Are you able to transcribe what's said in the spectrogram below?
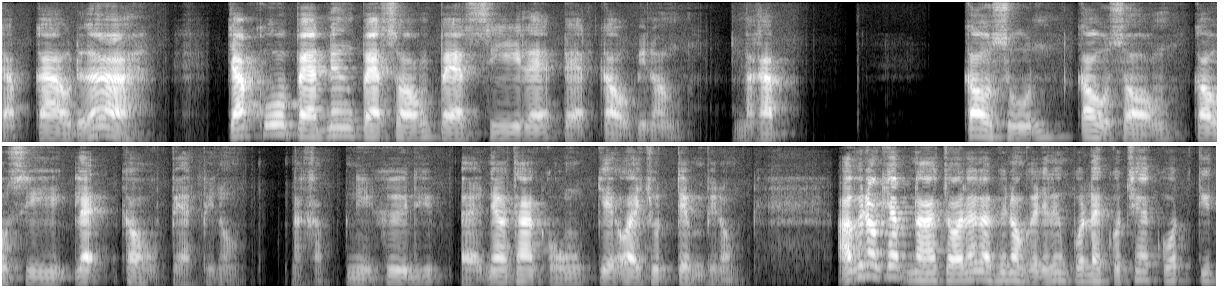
กับเก้าเด้อจับคู่แปดหนึ่งแปดสองแปดสี่และแปดเก้าพี่น้องนะครับเก้าศูนย์เก้าสองเก้าสี่และเก้าแปดพี่น้องนะครับนี่คือแนวทางของเจ๊อ้อยชุดเต็มพี่น้องเอาพี่น้องแคปหน้าจอได้แล้วพี่น้องก็อย่าลืมกดไลค์กดแชร์กดติด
